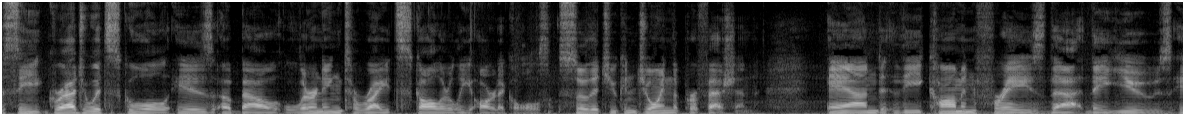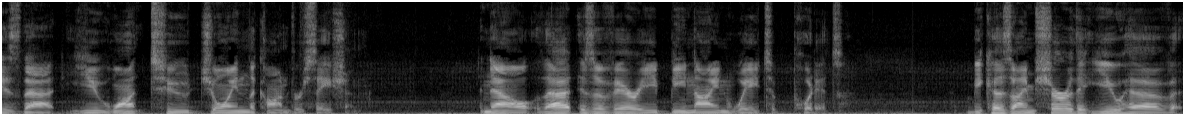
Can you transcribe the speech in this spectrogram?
See, graduate school is about learning to write scholarly articles so that you can join the profession. And the common phrase that they use is that you want to join the conversation. Now, that is a very benign way to put it. Because I'm sure that you have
